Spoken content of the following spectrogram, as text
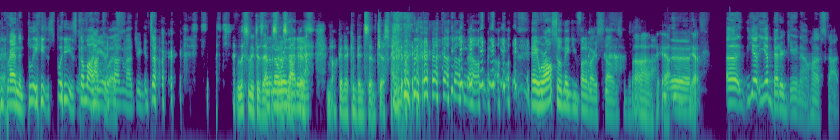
Yeah. Brandon, please, please come on Talk here to and us. talk about your guitar. listening to this I don't know episode where is not that gonna is. not gonna convince him just no, no. Hey, we're also making fun of ourselves. uh yeah Uh, yeah Uh, yeah, you have better gear now, huh, Scott?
